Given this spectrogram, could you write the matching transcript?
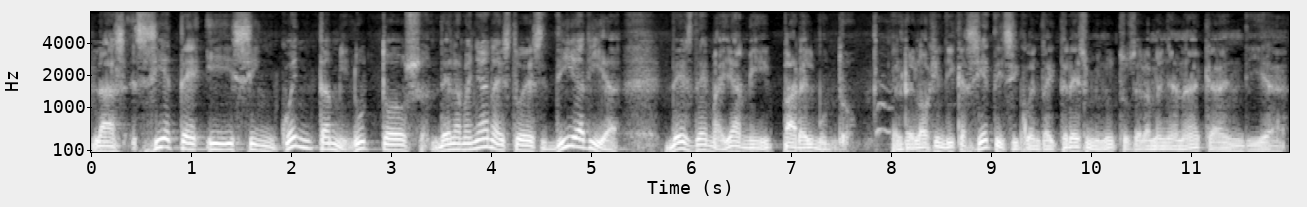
las 7 y 50 minutos de la mañana, esto es día a día, desde Miami para el mundo. El reloj indica 7 y 53 minutos de la mañana acá en día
